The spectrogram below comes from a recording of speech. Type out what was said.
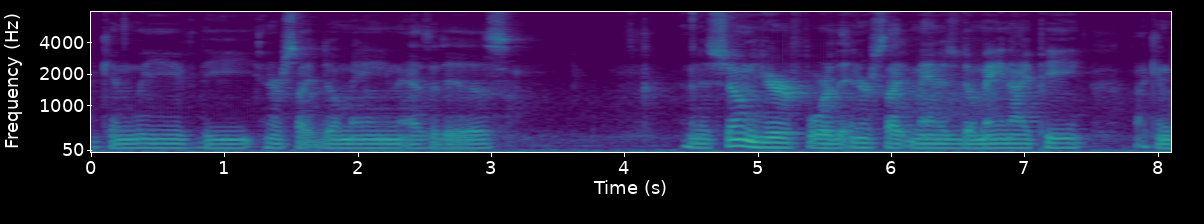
I can leave the Intersight domain as it is. And then it's shown here for the Intersight Managed Domain IP. I can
